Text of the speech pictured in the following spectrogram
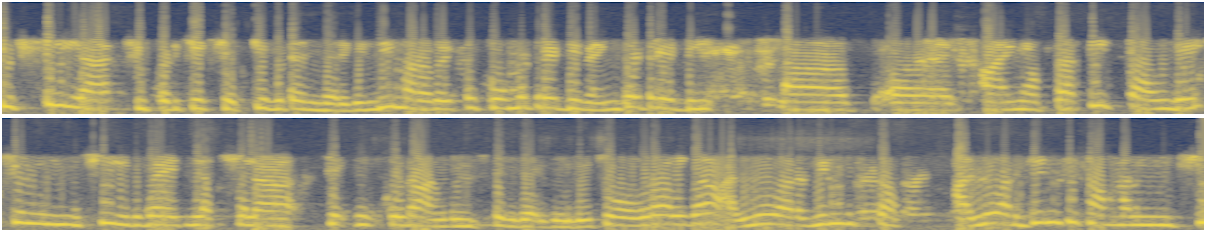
ఫిఫ్టీ ల్యాక్స్ ఇప్పటికే చెక్ ఇవ్వడం జరిగింది. మరోవైపు కోమటిరెడ్డి వెంకటరెడ్డి ఆయన ప్రతి ఫౌండేషన్ నుంచి ఇరవై ఐదు లక్షల చెక్ కూడా అందించడం జరిగింది. సో ఓవరాల్గా అల్లు అరవింద్ అల్లు అర్జున్కి సంబంధించి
